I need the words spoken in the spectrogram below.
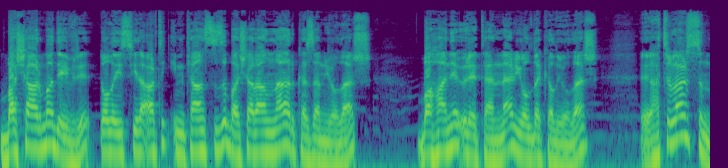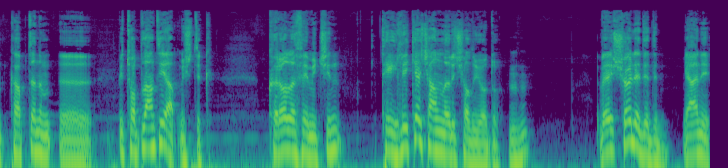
başarma devri. Dolayısıyla artık imkansızı başaranlar kazanıyorlar. Bahane üretenler yolda kalıyorlar. E, hatırlarsın kaptanım e, bir toplantı yapmıştık. Kral FM için tehlike çanları çalıyordu. Hı hı. Ve şöyle dedim yani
